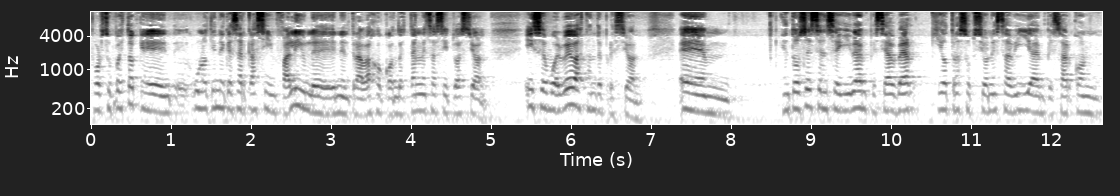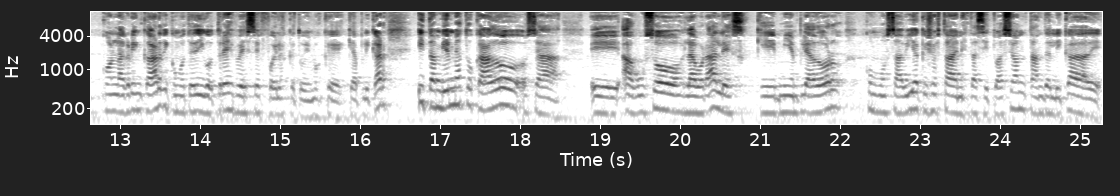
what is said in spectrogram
por supuesto que uno tiene que ser casi infalible en el trabajo cuando está en esa situación y se vuelve bastante presión. Em, Entonces enseguida empecé a ver qué otras opciones había, empezar con, con la Green Card y como te digo, tres veces fue las que tuvimos que, que aplicar. Y también me ha tocado, o sea, eh, abusos laborales, que mi empleador, como sabía que yo estaba en esta situación tan delicada de,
